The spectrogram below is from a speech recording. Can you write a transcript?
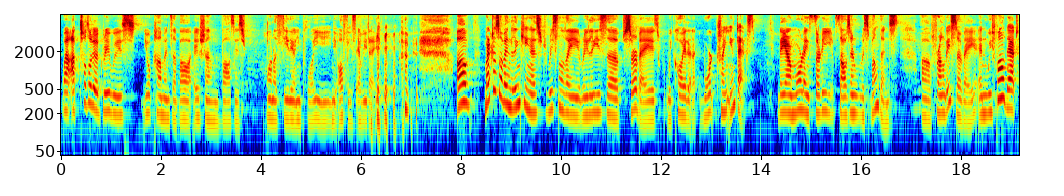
Well, I totally agree with your comments about Asian bosses want to see their employee in the office every day. um, Microsoft and LinkedIn has recently released a survey. We call it a Work Trend Index. There are more than 30,000 respondents uh, from this survey, and we found that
